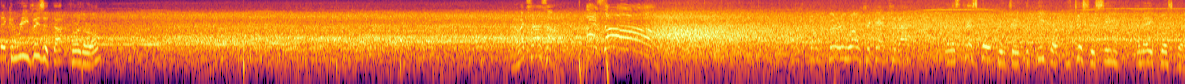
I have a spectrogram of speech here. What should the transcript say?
They can revisit that further on. Now it's Hazard. Hazard! He's done very well to get to that. Well, as the keeper has just received an A-plus grade.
